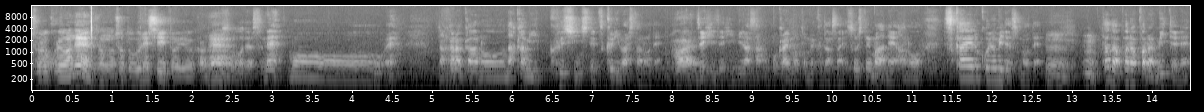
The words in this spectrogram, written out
それこれはねそのちょっと嬉しいというかね。そうですね。もうえなかなかあの中身苦心して作りましたので、はい。ぜひぜひ皆さんお買い求めください。そしてまあねあの使える暦ですので、うん。うん、ただパラパラ見てね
